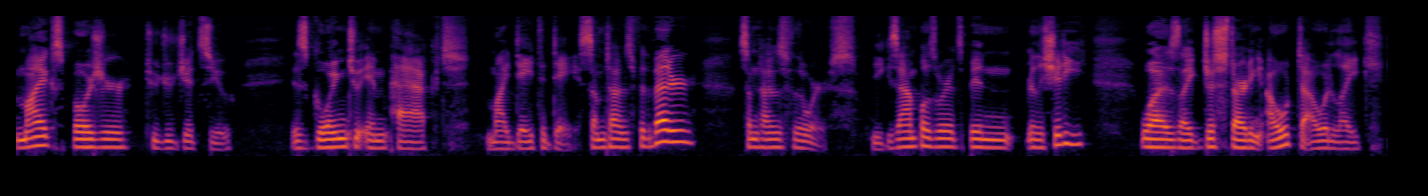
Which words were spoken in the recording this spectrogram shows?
my exposure to jujitsu is going to impact my day to day, sometimes for the better, sometimes for the worse. The examples where it's been really shitty was like just starting out, I would like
